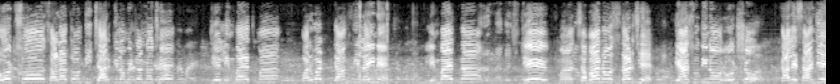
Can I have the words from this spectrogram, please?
રોડ શો સાડા ત્રણથી ચાર કિલોમીટરનો છે. જે લિંબાયતમાં પર્વત ગામથી લઈને લિંબાયતના જે સભાનો સ્થળ છે ત્યાં સુધીનો રોડ શો કાલે સાંજે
